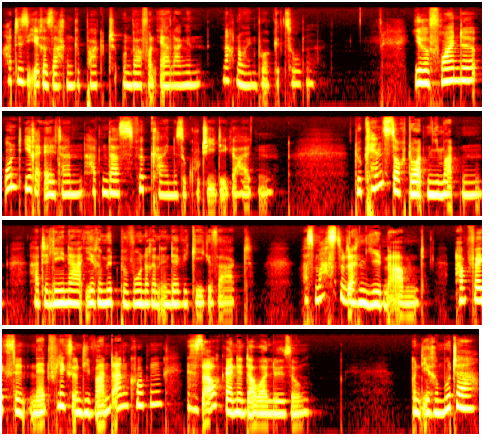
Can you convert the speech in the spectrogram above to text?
hatte sie ihre Sachen gepackt und war von Erlangen nach Neuenburg gezogen. Ihre Freunde und ihre Eltern hatten das für keine so gute Idee gehalten. Du kennst doch dort niemanden, hatte Lena, ihre Mitbewohnerin in der WG, gesagt. Was machst du dann jeden Abend? Abwechselnd Netflix und die Wand angucken ist auch keine Dauerlösung. Und ihre Mutter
